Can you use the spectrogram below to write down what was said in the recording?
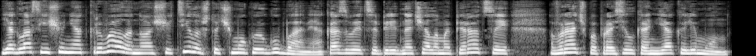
Я глаз еще не открывала, но ощутила, что чмокаю губами. Оказывается, перед началом операции врач попросил коньяк и лимон.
